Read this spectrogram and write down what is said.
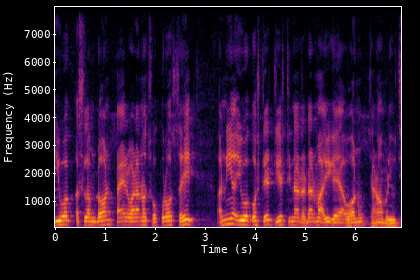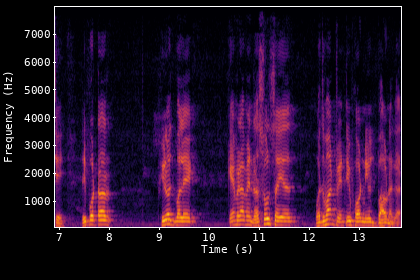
યુવક અસલમ ડોન, ટાયરવાળાનો છોકરો સહિત અન્ય યુવકો સ્ટેટ જીએસટીના રડારમાં આવી ગયા હોવાનું જાણવા મળ્યું છે. Reporter Firoj Malek, cameraman Rasul Saiyad, Vardhman twenty four news Bhavnagar.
